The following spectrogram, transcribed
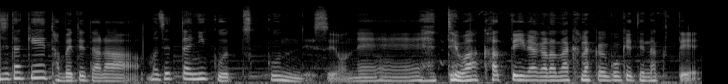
じだけ食べてたら、まあ、絶対肉つくんですよね。って分かっていながらなかなか動けてなくて。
